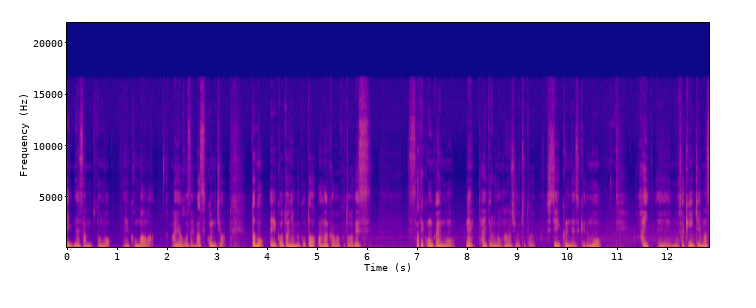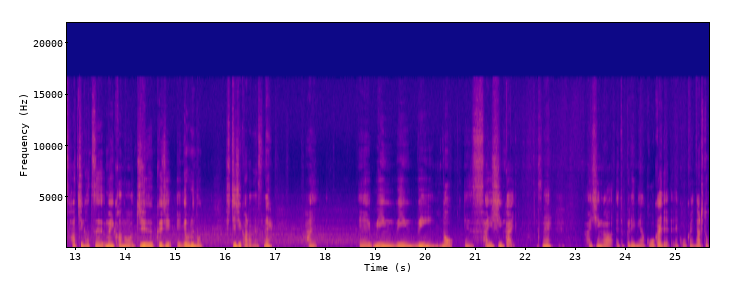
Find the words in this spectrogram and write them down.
はい、皆さん、どうも、えーこんばんは。おはようございます。こんにちは。どうも、えー、コートニャムこと天川ことわです。さて、今回もね、タイトルのお話をちょっとしていくんですけども、はい、えーもう先に言っちゃいます。8月6日の19時、えー夜の7時からですね、はい、えー WinWinWiin の、えー最新回ですね。配信が、えっと、プレミア公開で、えー公開になると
